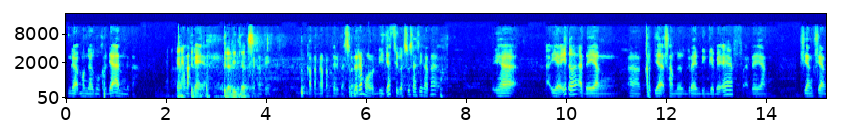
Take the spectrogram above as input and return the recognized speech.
nggak mengganggu kerjaan gitu. Ya, enaknya tidak, ya. tidak dijudge. nanti kapan-kapan bisa dibahas. Sebenarnya mau dijudge juga susah sih karena ya ya itu ada yang eh, kerja sambil grinding GBF, ada yang siang-siang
